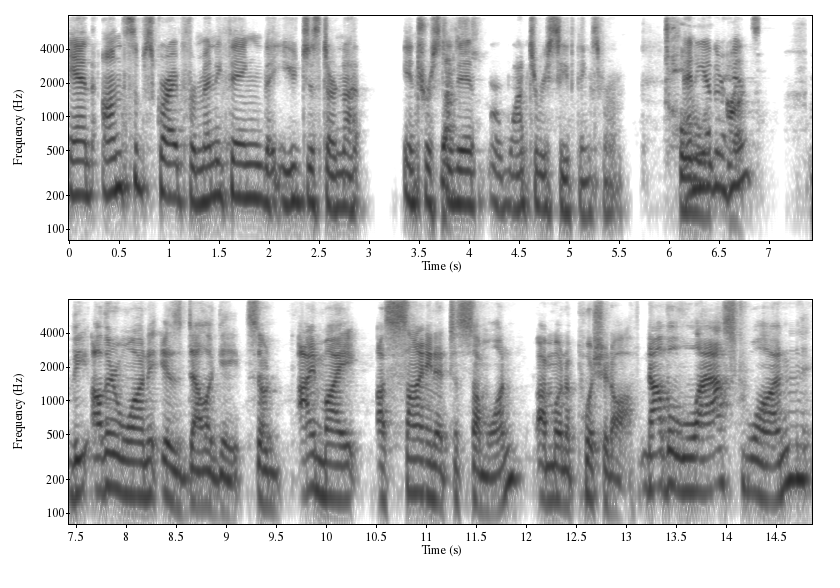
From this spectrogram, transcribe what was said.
And unsubscribe from anything that you just are not interested yes. in or want to receive things from. Totally Any other correct. hints? The other one is delegate. So I might assign it to someone. I'm going to push it off. Now, the last one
